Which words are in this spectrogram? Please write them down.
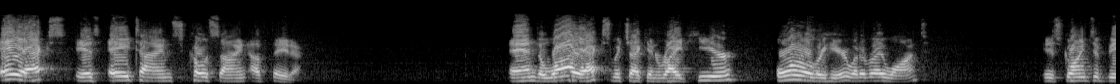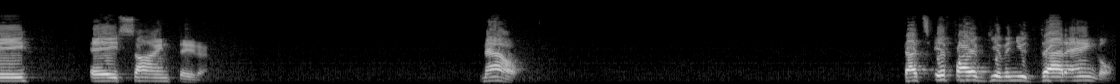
that AX is A times cosine of theta. And the y-x, which I can write here or over here, whatever I want, is going to be a sine theta. Now, that's if I have given you that angle.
